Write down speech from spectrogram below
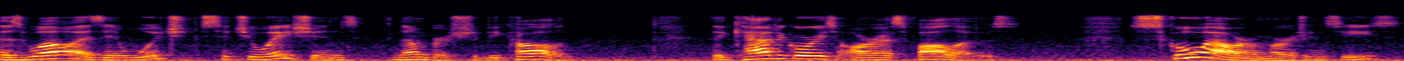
as well as in which situations numbers should be called. The categories are as follows. School hour emergencies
